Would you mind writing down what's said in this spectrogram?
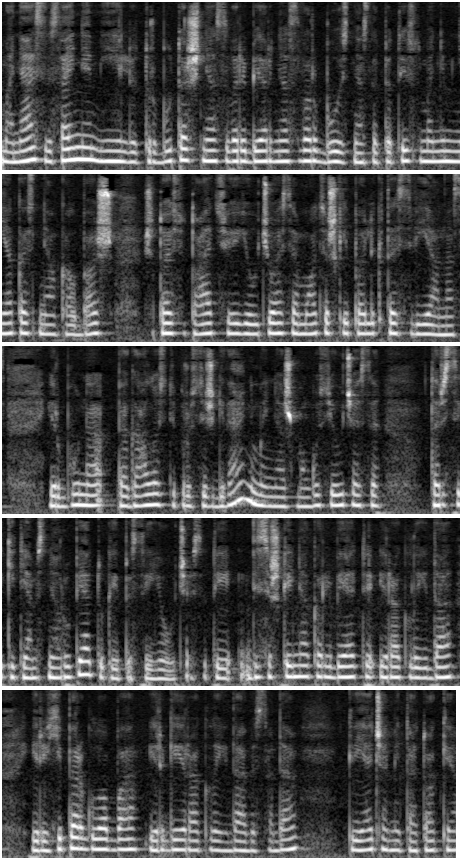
manęs visai nemyli, turbūt aš nesvarbi ar nesvarbus, nes apie tai su manim niekas nekalba, aš šitoje situacijoje jaučiuosi emociškai paliktas vienas ir būna be galo stiprus išgyvenimai, nes žmogus jaučiasi tarsi kitiems nerūpėtų, kaip jisai jaučiasi. Tai visiškai nekalbėti yra klaida ir hipergloba irgi yra klaida visada. Kviečiam į tą tokį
